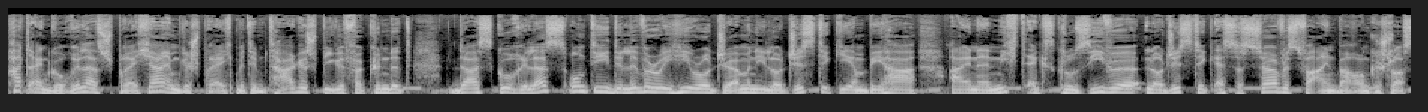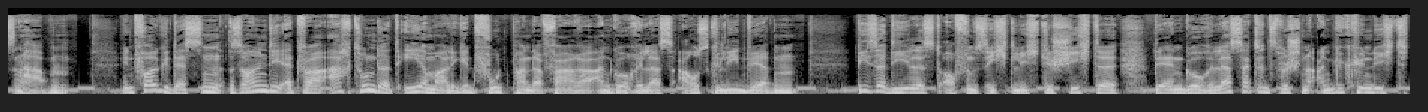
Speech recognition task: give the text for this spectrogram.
hat ein Gorillas-Sprecher im Gespräch mit dem Tagesspiegel verkündet, dass Gorillas und die Delivery Hero Germany Logistic GmbH eine nicht exklusive Logistic as a Service Vereinbarung geschlossen haben. Infolgedessen sollen die etwa 800 ehemaligen Foodpanda-Fahrer an Gorillas ausgeliehen werden. Dieser Deal ist offensichtlich Geschichte, denn Gorillas hat inzwischen angekündigt,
